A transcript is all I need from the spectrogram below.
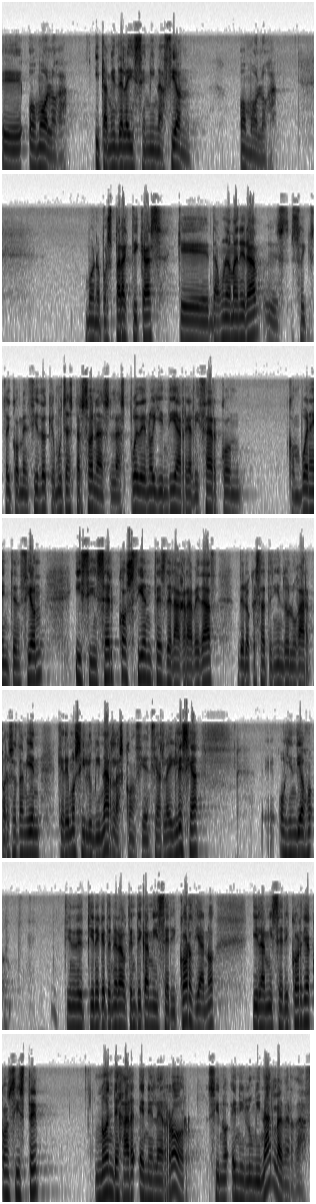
eh, homóloga y también de la inseminación homóloga. Bueno, pues prácticas que de alguna manera estoy convencido que muchas personas las pueden hoy en día realizar con, buena intención y sin ser conscientes de la gravedad de lo que está teniendo lugar. Por eso también queremos iluminar las conciencias. La Iglesia eh, hoy en día tiene, tiene que tener auténtica misericordia, ¿no? Y la misericordia consiste no en dejar en el error, sino en iluminar la verdad.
